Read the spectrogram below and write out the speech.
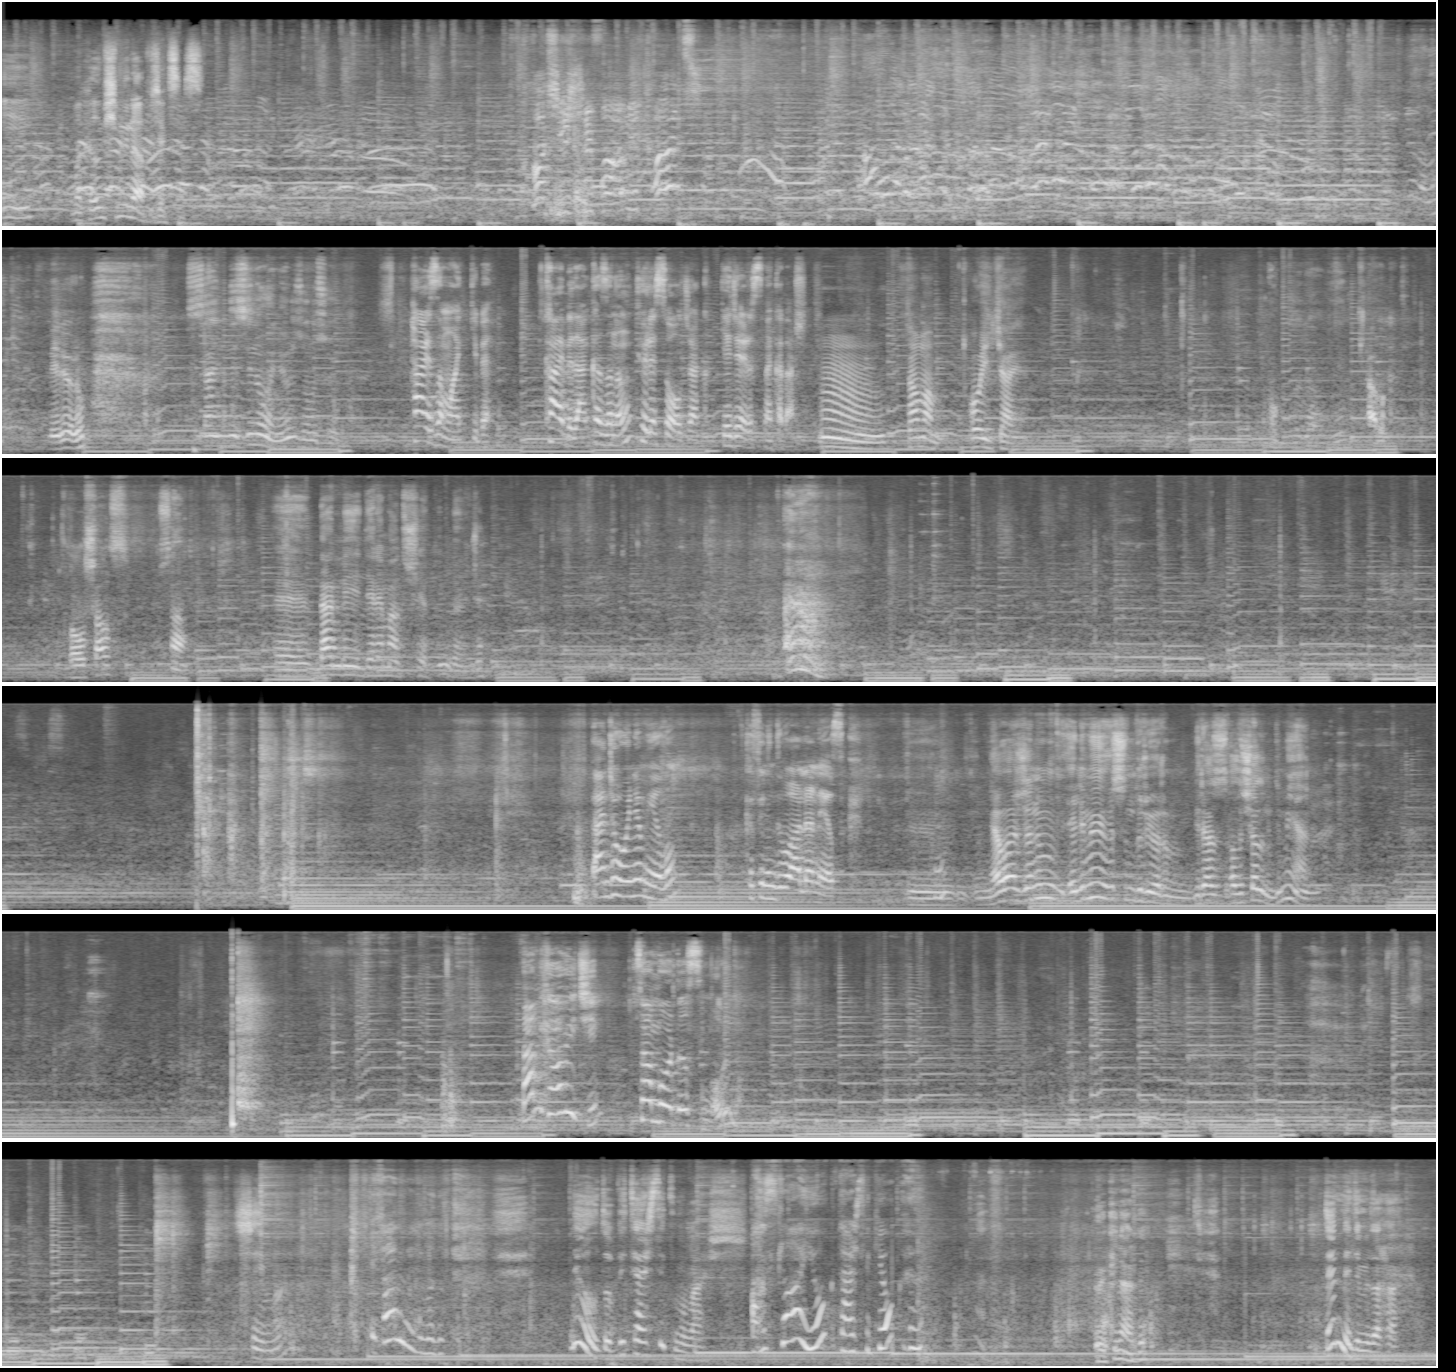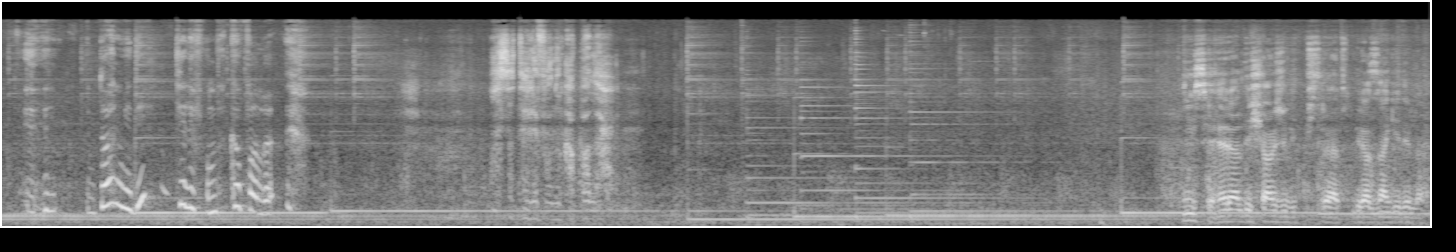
İyi. Bakalım şimdi ne yapacaksınız? Kaç şifami kaç! Veriyorum. Sen nesini oynuyoruz onu söyle. Her zamanki gibi. Kaybeden kazananın kölesi olacak gece yarısına kadar. Hmm, tamam. O hikaye. Okları alayım. Al bakalım. Bol şans. Sağ ol. Ee, ben bir deneme atışı yapayım da önce. Bence oynamayalım. Kafenin duvarlarına yazık. Ee, ne var canım? Elimi ısındırıyorum. Biraz alışalım değil mi yani? Ben bir kahve içeyim. Sen bu arada ısın olur mu? Şeyma, Efendim Hanım? Ne oldu? Bir terslik mi var? Asla yok, terslik yok. Öykü nerede? Dönmedi mi daha? Dönmedi, telefonu da kapalı. Nasıl telefonu kapalı? Neyse herhalde şarjı bitmiştir hayatım. Birazdan gelirler.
